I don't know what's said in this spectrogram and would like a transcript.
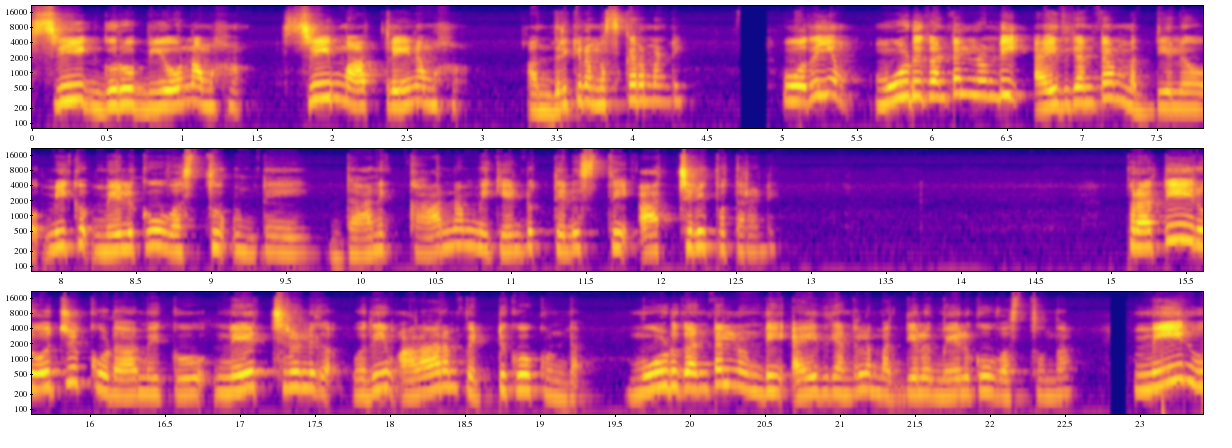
శ్రీ గురుభ్యో నమ శ్రీ మాత్రే నమ. అందరికీ నమస్కారం అండి. ఉదయం మూడు గంటల నుండి ఐదు గంటల మధ్యలో మీకు మెలకు వస్తూ ఉంటే దానికి కారణం మీకేంటో తెలిస్తే ఆశ్చర్యపోతారండి. ప్రతిరోజు కూడా మీకు నేచురల్గా ఉదయం అలారం పెట్టుకోకుండా మూడు గంటల నుండి ఐదు గంటల మధ్యలో మేలుకు వస్తుందా? మీరు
